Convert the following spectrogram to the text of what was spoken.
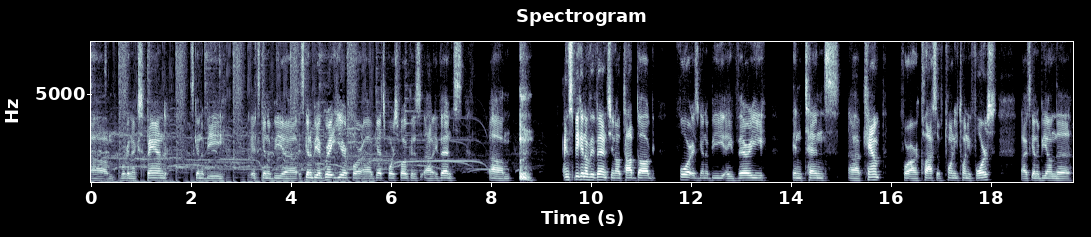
um, we're going to expand it's going to be it's going to be a it's going to be a great year for uh, get sports focus uh, events um, and speaking of events, you know, Top Dawg 4 is going to be a very intense uh, camp for our class of 2024s. Uh, it's going to be on the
